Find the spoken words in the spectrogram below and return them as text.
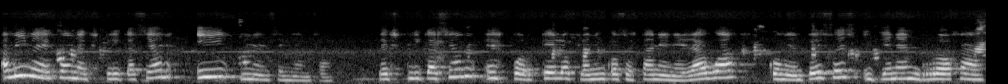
A mí me dejó una explicación y una enseñanza. La explicación es por qué los flamencos están en el agua, comen peces y tienen rojas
